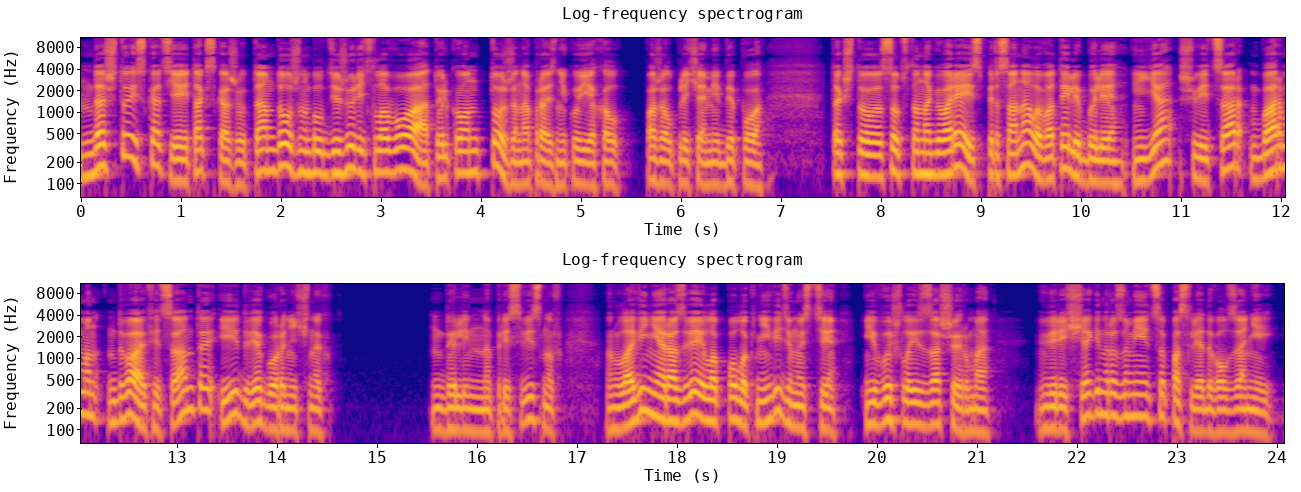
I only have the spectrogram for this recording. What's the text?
Да что искать, я и так скажу. Там должен был дежурить Лавуа, только он тоже на праздник уехал, пожал плечами Бепо. Так что, собственно говоря, из персонала в отеле были я, швейцар, бармен, два официанта и две горничных. Длинно присвистнув, Лавиния развеяла полок невидимости и вышла из-за ширмы. Верещагин, разумеется, последовал за ней.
